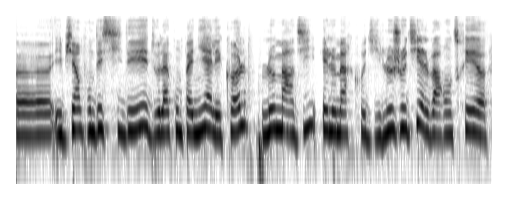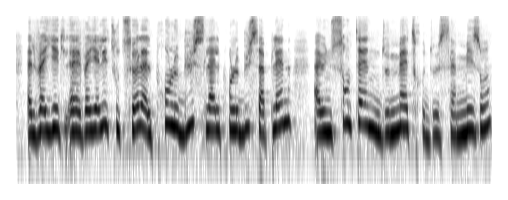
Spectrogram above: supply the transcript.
euh, eh bien, vont décider de l'accompagner à l'école le mardi et le mercredi. Le jeudi, elle va rentrer, euh, elle va, y, elle va y aller toute seule. Elle prend le bus. Là, elle prend le bus à pleine, à une centaine de mètres de sa maison.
